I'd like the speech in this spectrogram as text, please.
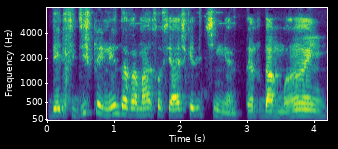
dele se desprendendo das amarras sociais que ele tinha, tanto da mãe,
